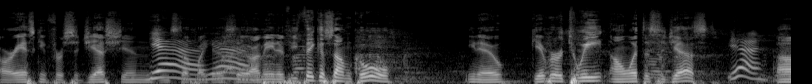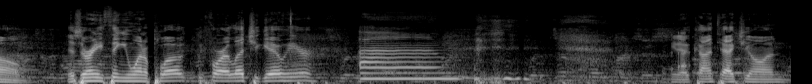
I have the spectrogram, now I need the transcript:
are asking for suggestions and stuff like that. So. I mean, if you think of something cool, you know, give her a tweet on what to suggest. Yeah. Um, is there anything you want to plug before I let you go here? Um, You know, contact you on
